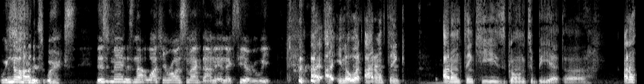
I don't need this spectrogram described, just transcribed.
We know how this works. This man is not watching Raw and SmackDown and NXT every week. I, I you know what? I don't think I don't think he's going to be at uh I don't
